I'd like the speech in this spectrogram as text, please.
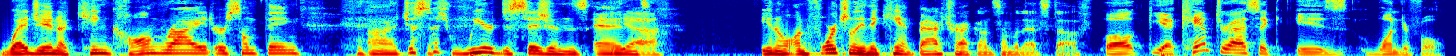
wedge in a king kong ride or something uh, just such weird decisions and Yeah. you know unfortunately they can't backtrack on some of that stuff Well, yeah, Camp Jurassic is wonderful.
